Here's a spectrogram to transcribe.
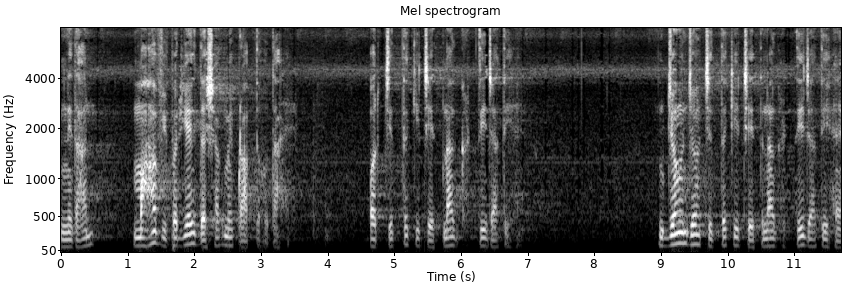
निदान महाविपर्य दशक में प्राप्त होता है और चित्त की चेतना घटती जाती है। ज्यो ज्यो चित्त की चेतना घटती जाती है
